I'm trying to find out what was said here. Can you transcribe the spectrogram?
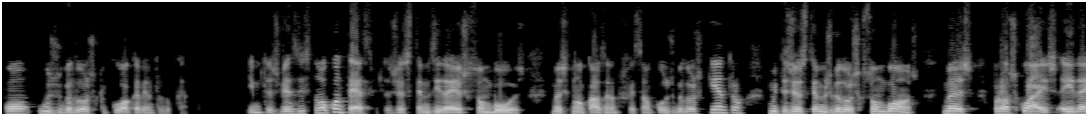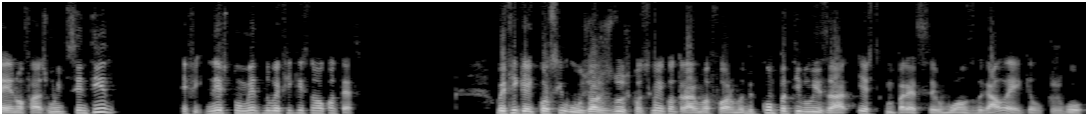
com os jogadores que coloca dentro do campo. E muitas vezes isso não acontece. Muitas vezes temos ideias que são boas, mas que não causam na perfeição com os jogadores que entram. Muitas vezes temos jogadores que são bons, mas para os quais a ideia não faz muito sentido. Enfim, neste momento no Benfica isso não acontece. O Benfica, o Jorge Jesus conseguiu encontrar uma forma de compatibilizar este que me parece ser o 11 de Galo, é aquele que jogou,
